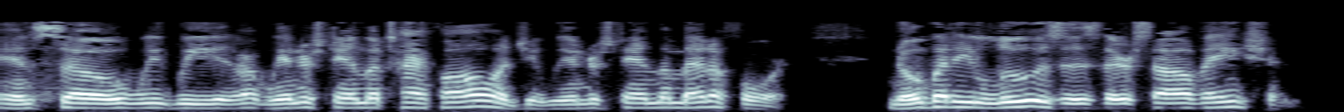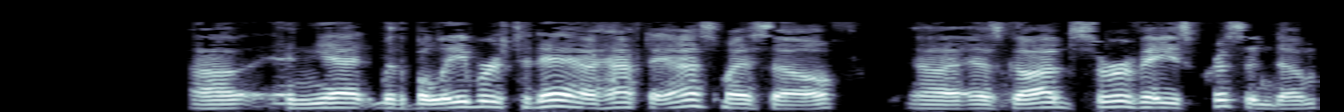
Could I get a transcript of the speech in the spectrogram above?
And so we we we understand the typology. We understand the metaphor. Nobody loses their salvation. Uh, and yet, with believers today, I have to ask myself, uh, as God surveys Christendom,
